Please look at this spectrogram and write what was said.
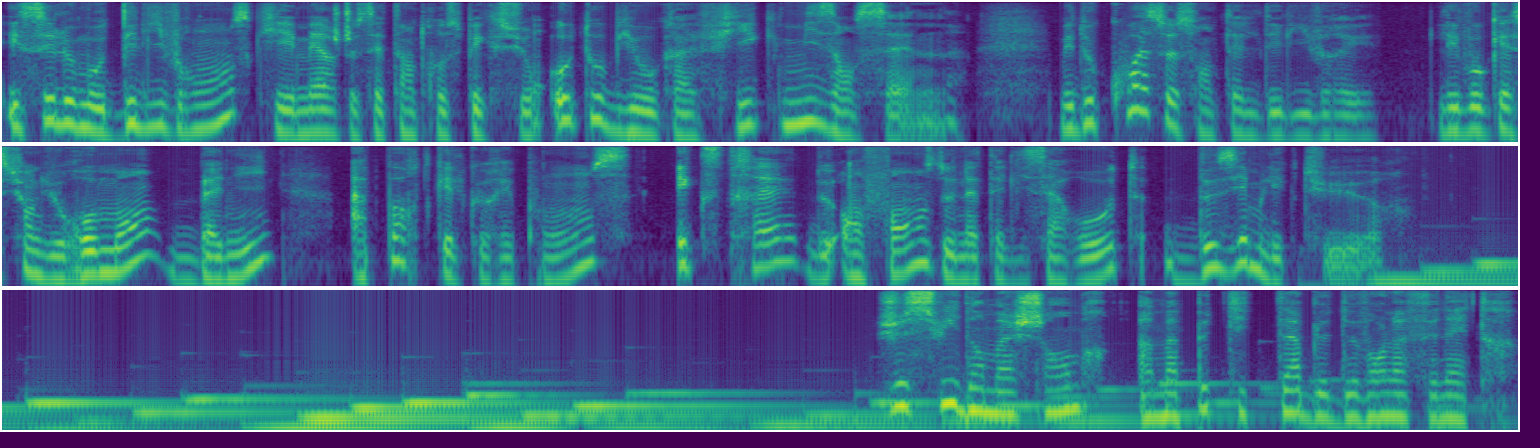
Et c'est le mot délivrance qui émerge de cette introspection autobiographique mise en scène. Mais de quoi se sent-elle délivrée? L'évocation du roman, banni, apporte quelques réponses. Extrait de Enfance de Nathalie Sarraute, deuxième lecture. Je suis dans ma chambre, à ma petite table devant la fenêtre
